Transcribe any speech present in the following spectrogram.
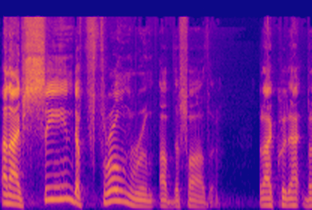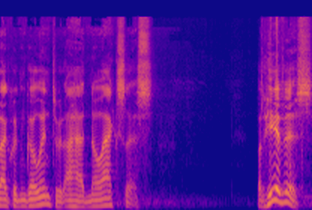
And I've seen the throne room of the Father, but I, could, but I couldn't go into it. I had no access. But hear this.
